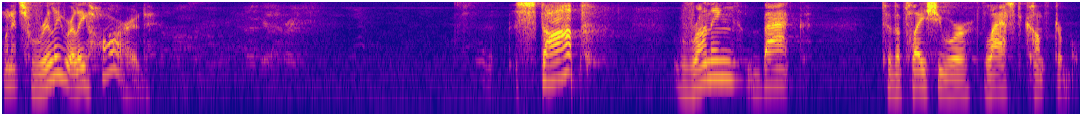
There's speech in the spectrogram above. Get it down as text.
when it's really, really hard. Stop running back to the place you were last comfortable.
